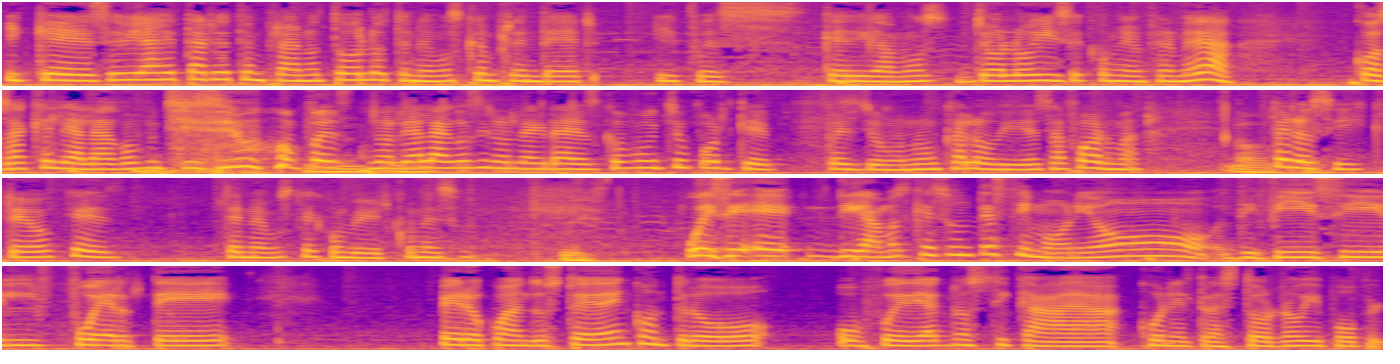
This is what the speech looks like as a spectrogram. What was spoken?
y que ese viaje tarde o temprano todos lo tenemos que emprender y pues que digamos yo lo hice con mi enfermedad, cosa que le halago muchísimo, pues no le halago sino le agradezco mucho porque pues yo nunca lo vi de esa forma, pero sí creo que tenemos que convivir con eso. Listo. Pues sí, eh, digamos que es un testimonio difícil, fuerte, pero cuando usted encontró o fue diagnosticada con el trastorno bipo-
